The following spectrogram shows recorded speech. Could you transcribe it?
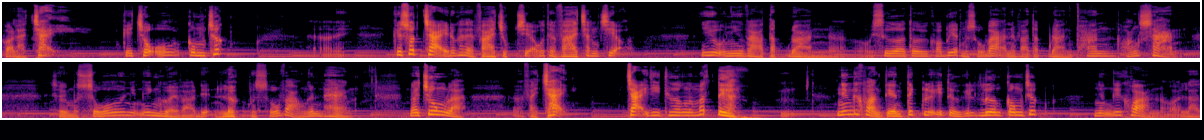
gọi là chạy cái chỗ công chức. Đấy. cái suất chạy nó có thể vài chục triệu có thể vài trăm triệu. Ví dụ như vào tập đoàn à, hồi xưa tôi có biết một số bạn vào tập đoàn than khoáng sản rồi một số những cái người vào điện lực một số vào ngân hàng. Nói chung là à, phải chạy chạy thì thường là mất tiền. Những cái khoản tiền tích lũy từ cái lương công chức những cái khoản gọi là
